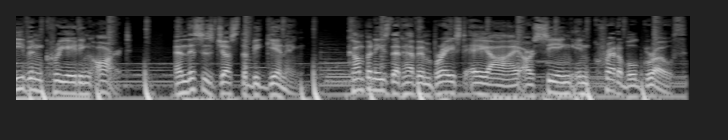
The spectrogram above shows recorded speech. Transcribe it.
even creating art. And this is just the beginning. Companies that have embraced AI are seeing incredible growth.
